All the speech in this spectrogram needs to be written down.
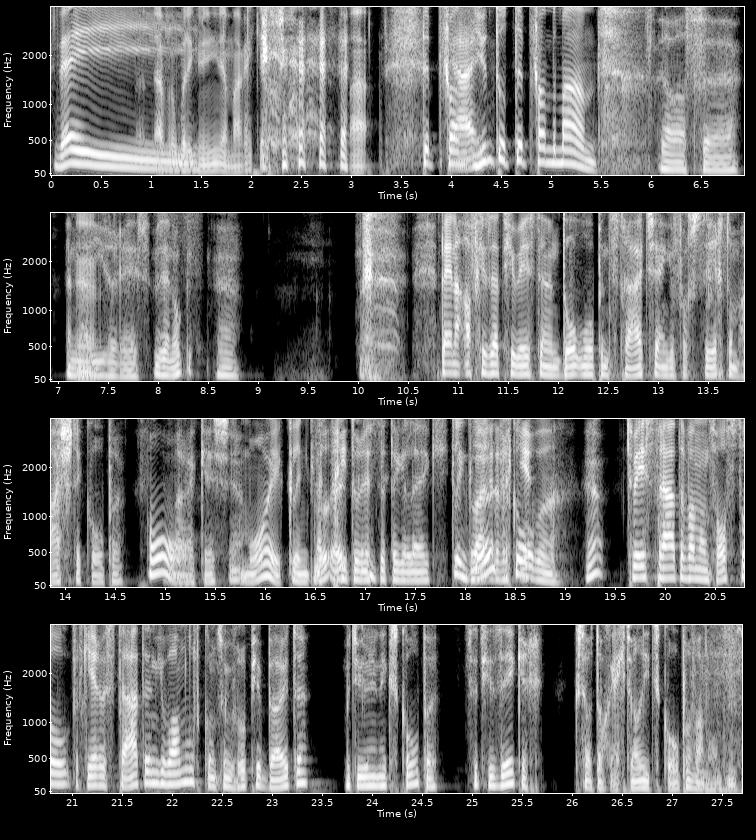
Nee. Daarvoor ben ik nu niet naar Marrakesh. maar Tip van, Ja, Junto-tip van de maand. Dat was eh, een Ja. naïeve reis. We zijn ook. Bijna afgezet geweest in een doodlopend straatje en geforceerd om hash te kopen. Oh, Marrakesh. Ja. mooi. Klinkt Met leuk. drie toeristen tegelijk. Klinkt leuk, Kobe. Ja. Twee straten van ons hostel, verkeerde straat ingewandeld. Komt zo'n groepje buiten. Moeten jullie niks kopen? Zit je zeker? Ik zou toch echt wel iets kopen van ons.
